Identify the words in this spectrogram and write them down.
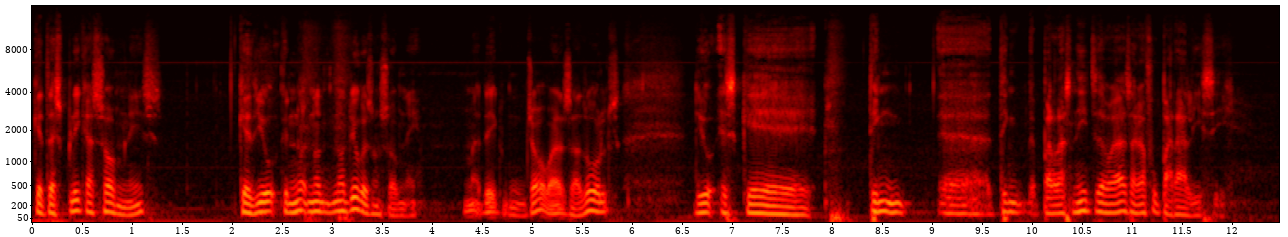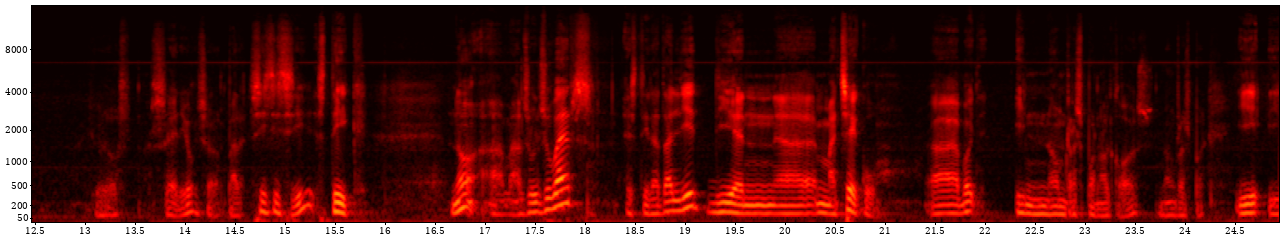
que t'explica somnis que diu que no, no, no diu que és un somni. Dic, joves, adults, diu, és que tinc, eh, tinc, per les nits de vegades agafo paràlisi. Jo, en sèrio? Això? Para- Sí, sí, sí, estic no? amb els ulls oberts, estirat al llit, dient eh, m'aixeco, eh, vull... i no em respon el cos. No em respon. I, I,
